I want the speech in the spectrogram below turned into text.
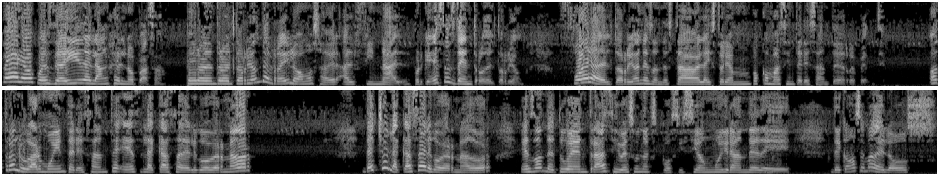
Pero pues de ahí del ángel no pasa. Pero dentro del torreón del rey lo vamos a ver al final, porque eso es dentro del torreón fuera del Torreón es donde estaba la historia un poco más interesante de repente. Otro lugar muy interesante es la casa del gobernador. De hecho, la casa del gobernador es donde tú entras y ves una exposición muy grande de, de ¿cómo se llama? De los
